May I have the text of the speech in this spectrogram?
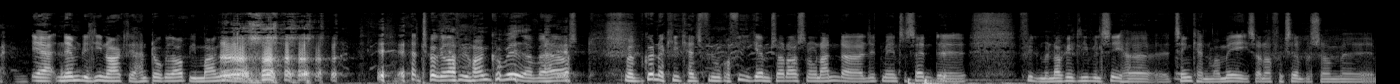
ja, nemlig lige nok det. Han dukkede op i mange... han dukkede op i mange komedier, men han også, hvis man begynder at kigge hans filmografi igennem, så er der også nogle andre lidt mere interessante øh, film, man nok ikke lige vil se her, tænke, han var med i, sådan noget for eksempel som øh,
